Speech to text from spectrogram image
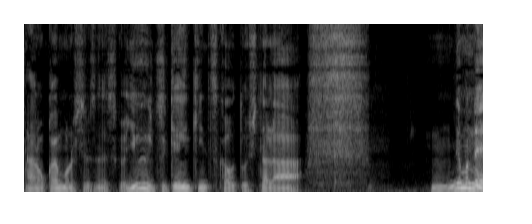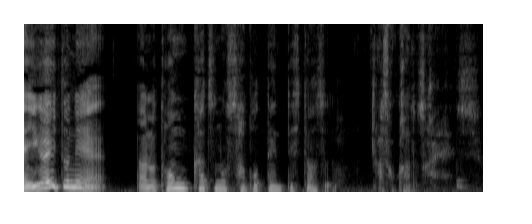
あの、お買い物してるんですけど、唯一現金使うとしたら、うん、でもね、意外とね、あの、とんかつのサボテンって知ってます？あそこカード使えないんですよ。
